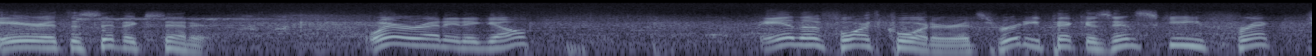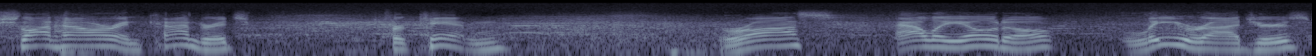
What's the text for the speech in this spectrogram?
here at the Civic Center. We're ready to go. In the fourth quarter, it's Rudy Pikuzinski, Frick, Schlotthauer, and Kondrich for Canton. Ross, Alioto, Lee Rogers,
